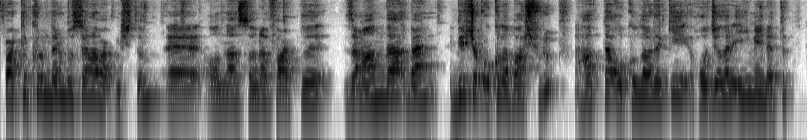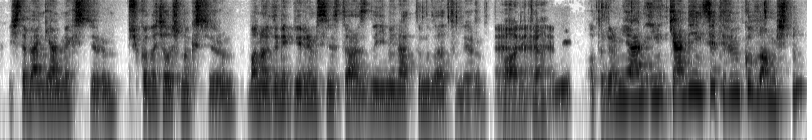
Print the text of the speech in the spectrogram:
farklı kurumların burslarına bakmıştım. Ee, ondan sonra farklı zamanda ben birçok okula başvurup hatta okullardaki hocalara e-mail atıp işte ben gelmek istiyorum. Şu konuda çalışmak istiyorum. Bana ödenek verir misiniz tarzında e-mail attığımı da hatırlıyorum. Harika. Ee, hatırlıyorum. Yani kendi inisiyatifimi kullanmıştım.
